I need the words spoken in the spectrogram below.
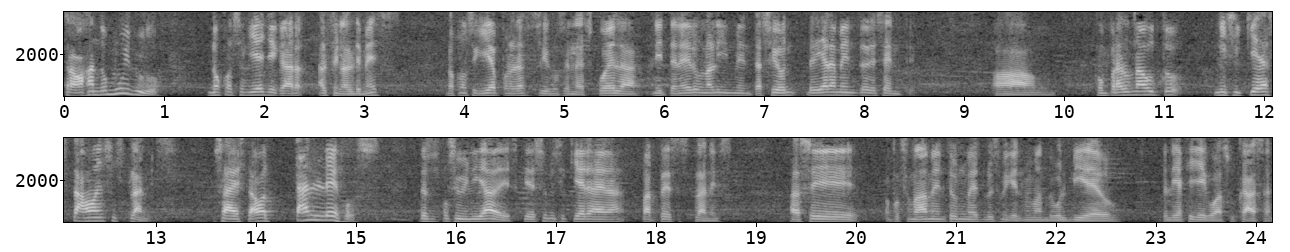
trabajando muy duro, no conseguía llegar al final de mes, no conseguía poner a sus hijos en la escuela, ni tener una alimentación medianamente decente. Am, comprar un auto ni siquiera estaba en sus planes. O sea, estaba tan lejos de sus posibilidades que eso ni siquiera era parte de sus planes. Hace aproximadamente un mes Luis Miguel me mandó el video el día que llegó a su casa.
